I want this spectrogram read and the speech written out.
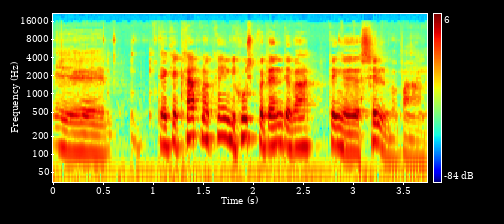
Øh, jeg kan knap nok egentlig huske, hvordan det var, dengang jeg selv var barn.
